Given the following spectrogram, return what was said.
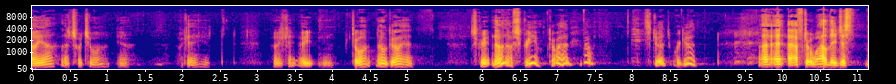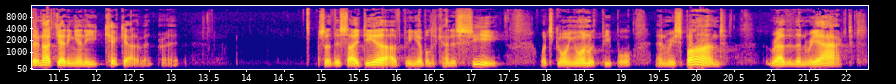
oh yeah, that's what you want, yeah, okay, okay, you, go on, no, go ahead, scream, no, no, scream, go ahead, no, it's good, we're good. Uh, after a while, they just they're not getting any kick out of it, right? So this idea of being able to kind of see what's going on with people and respond rather than react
